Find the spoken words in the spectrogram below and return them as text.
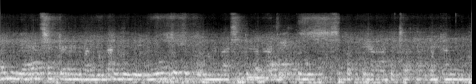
Sebetulnya dia sudah membantukan dirimu untuk berkomunikasi dengan adik itu seperti yang aku catat padamu.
